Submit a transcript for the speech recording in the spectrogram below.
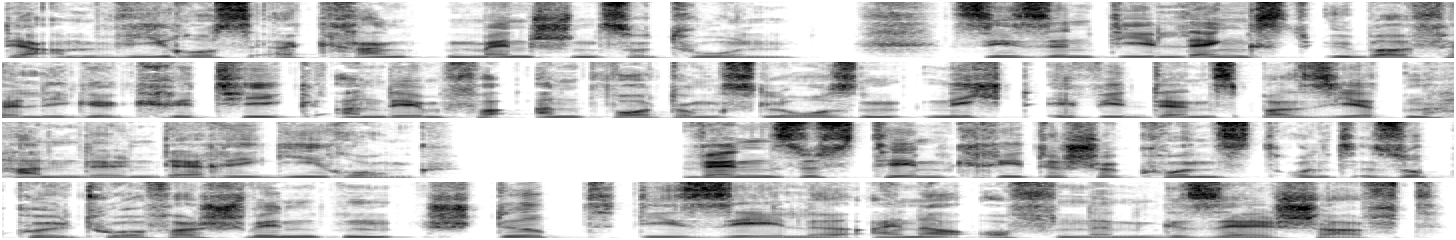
der am Virus erkrankten Menschen zu tun. Sie sind die längst überfällige Kritik an dem verantwortungslosen, nicht evidenzbasierten Handeln der Regierung. Wenn systemkritische Kunst und Subkultur verschwinden, stirbt die Seele einer offenen Gesellschaft.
